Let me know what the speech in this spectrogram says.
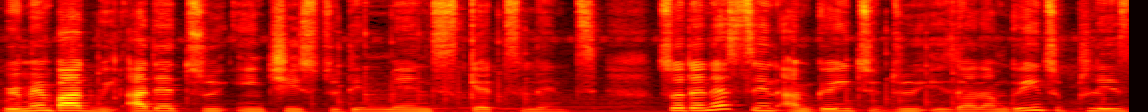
Remember we added two inches to the main skirt length. So the next thing i'm going to do is that i'm going to place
